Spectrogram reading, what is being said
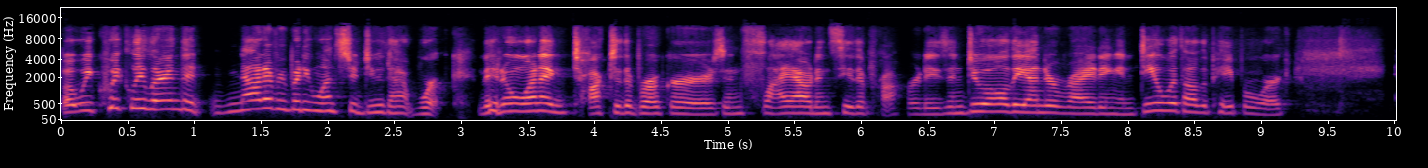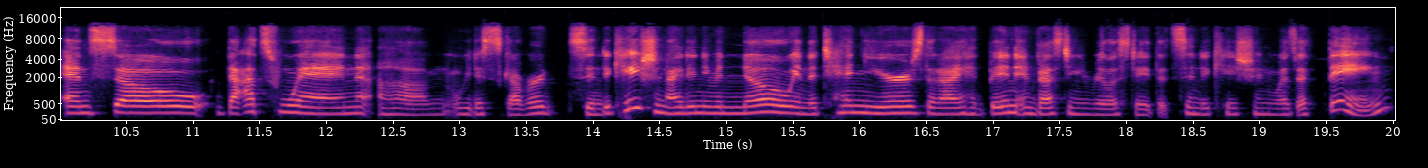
But we quickly learned that not everybody wants to do that work. They don't want to talk to the brokers and fly out and see the properties and do all the underwriting and deal with all the paperwork. And so that's when um, we discovered syndication. I didn't even know in the 10 years that I had been investing in real estate that syndication was a thing.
